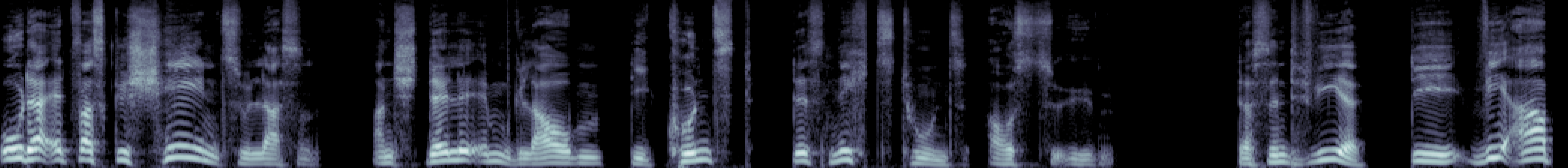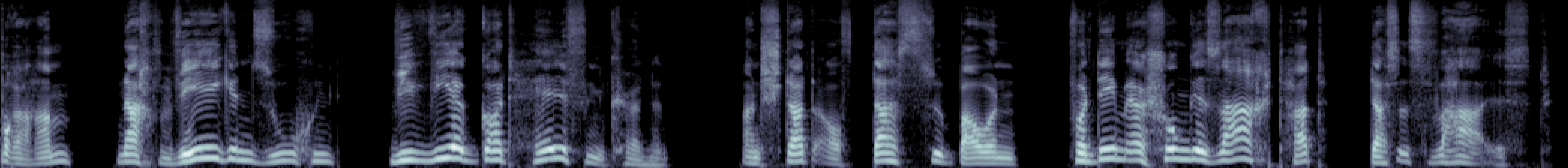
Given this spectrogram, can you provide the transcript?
oder etwas geschehen zu lassen, anstelle im Glauben die Kunst des Nichtstuns auszuüben. Das sind wir, die wie Abraham nach Wegen suchen, wie wir Gott helfen können, anstatt auf das zu bauen, von dem er schon gesagt hat, dass es wahr ist.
